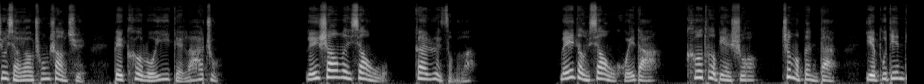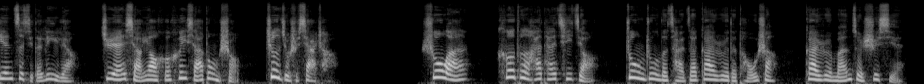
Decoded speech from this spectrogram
就想要冲上去，被克罗伊给拉住。雷莎问向武：“盖瑞怎么了？”没等向武回答，科特便说：“这么笨蛋，也不掂掂自己的力量，居然想要和黑侠动手，这就是下场。”说完，科特还抬起脚，重重地踩在盖瑞的头上。盖瑞满嘴是血，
